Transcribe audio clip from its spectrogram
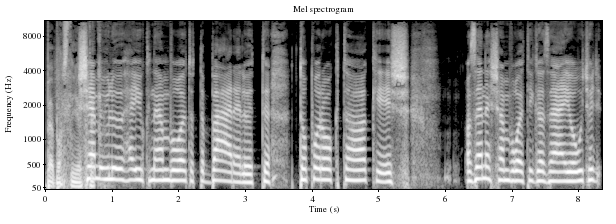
Bebaszni jöttek. sem ülőhelyük nem volt, ott a bár előtt toporogtak, és a zene sem volt igazán jó, úgyhogy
